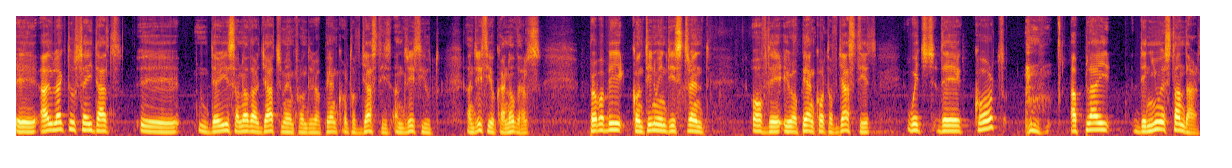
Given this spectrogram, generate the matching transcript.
Uh, I would like to say that uh, there is another judgment from the European Court of Justice, Andriciuc, and others, probably continuing this trend of the European Court of Justice, which the court apply the new standard,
